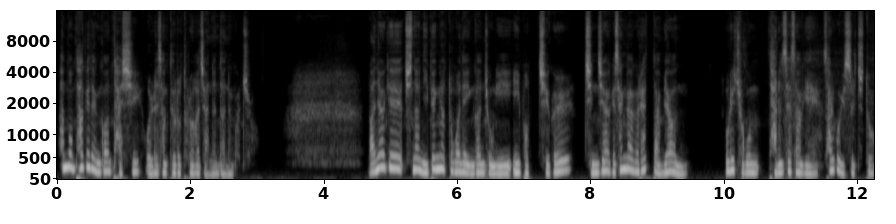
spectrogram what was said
한번 파괴된 건 다시 원래 상태로 돌아가지 않는다는 거죠. 만약에 지난 200년 동안의 인간종이 이 법칙을 진지하게 생각을 했다면 우리 조금 다른 세상에 살고 있을지도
